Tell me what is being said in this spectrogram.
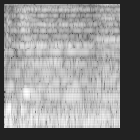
tiếp trên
